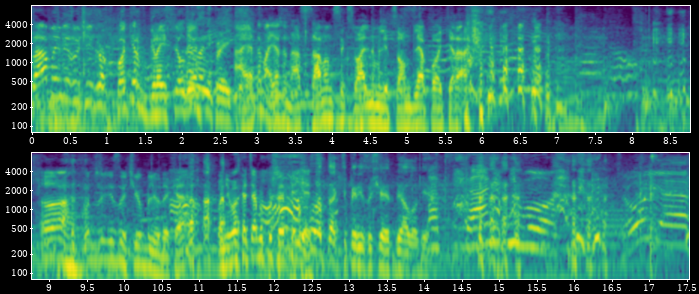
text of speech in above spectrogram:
самый везучий игрок в покер в Грейсфилде. Она не проигрывает. А это моя жена с самым сексуальным лицом для покера. О, вот же везучий ублюдок, а. У него хотя бы кушетка есть. Вот так теперь изучают биологию. Отстань от него. Джулия!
